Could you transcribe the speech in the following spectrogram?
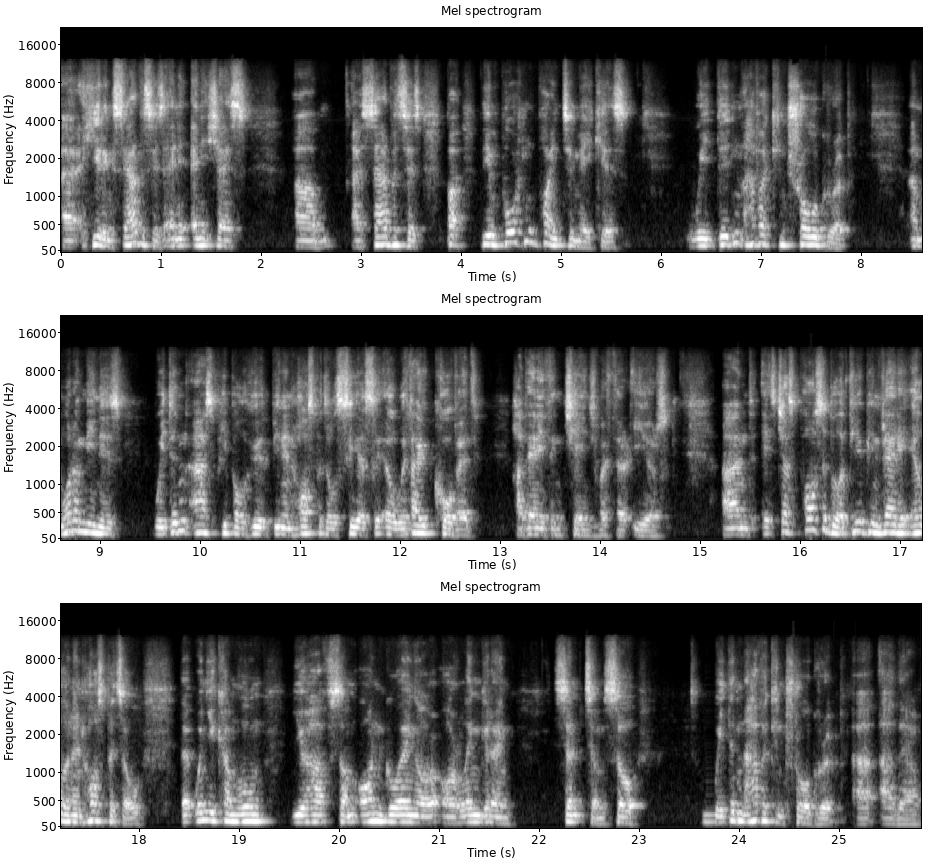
uh, hearing services, NHS um, uh, services. But the important point to make is we didn't have a control group. And what I mean is we didn't ask people who had been in hospital seriously ill without COVID had anything changed with their ears. And it's just possible if you've been very ill and in hospital that when you come home, you have some ongoing or, or lingering symptoms. So we didn't have a control group uh, uh, there.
